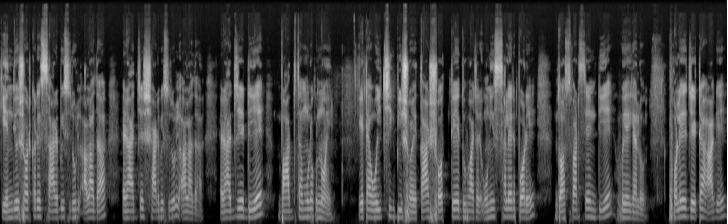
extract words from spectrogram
কেন্দ্রীয় সরকারের সার্ভিস রুল আলাদা, রাজ্যের সার্ভিস রুল আলাদা। রাজ্যে ডিএ বাধ্যতামূলক নয়। এটা ঐচ্ছিক বিষয়। তার সত্ত্বে দু হাজার উনিশ সালের পরে দশ পার্সেন্ট ডিএ হয়ে গেল। ফলে যেটা আগে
